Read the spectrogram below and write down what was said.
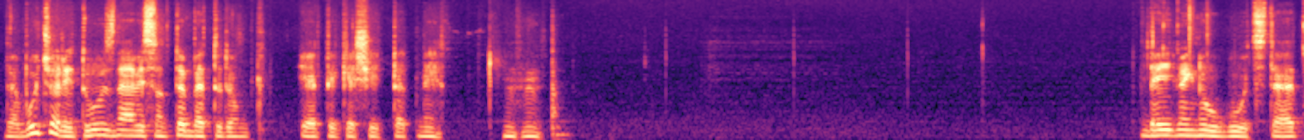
De a Butchery Toolsnál viszont többet tudunk értékesítetni. De így meg no goods, tehát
